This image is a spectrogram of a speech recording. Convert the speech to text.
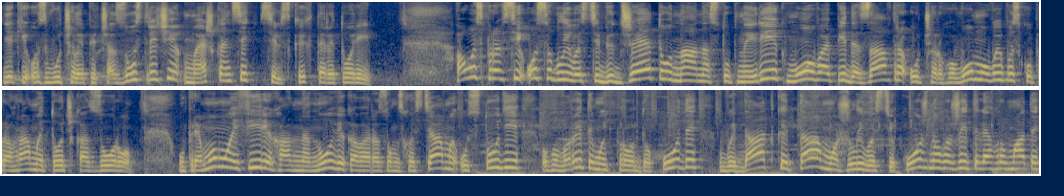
які озвучили під час зустрічі мешканці сільських територій. А ось про всі особливості бюджету на наступний рік мова піде завтра у черговому випуску програми Точка зору. У прямому ефірі Ганна Новікова разом з гостями у студії говоритимуть про доходи, видатки та можливості кожного жителя громади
